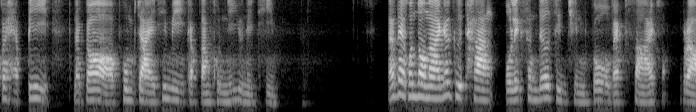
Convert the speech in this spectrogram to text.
ก็แฮปปี้แล้วก็ภูมิใจที่มีกัปตันคนนี้อยู่ในทีม นักเตะคนต่อมาก็คือทางโอเล็กซานเดอร์ซินเชนโกแบ็กซ้ายของเรา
